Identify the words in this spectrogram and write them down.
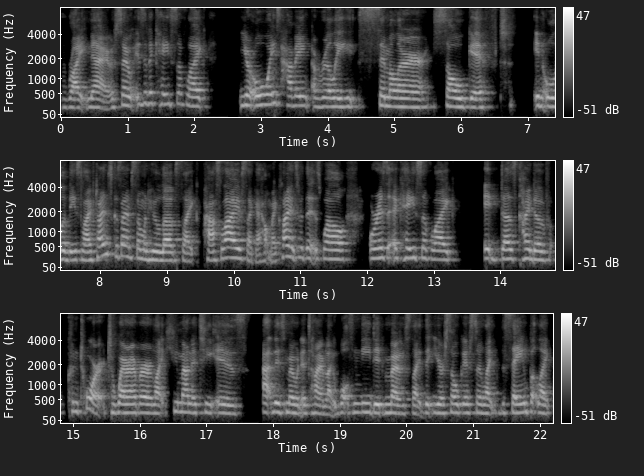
right now? So is it a case of like you're always having a really similar soul gift in all of these lifetimes? Because i'm someone who loves like past lives like i help my clients with it as well. Or is it a case of like it does kind of contort to wherever like humanity is at this moment in time? Like what's needed most? Like that your soul gifts are like the same but like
